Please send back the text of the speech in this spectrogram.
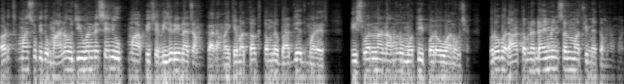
અર્થમાં શું કીધું? માનવ જીવનને શેની ઉપમા આપી છે? વીજળીના ચમકારામાં. કે એમાં તક તમને ભાગ્ય જ મળે છે. ઈશ્વરના નામનું મોતી પરોવવાનું છે. બરોબર? આ તમને ડાયમેન્શનમાંથી મેં તમને મળ્યું.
